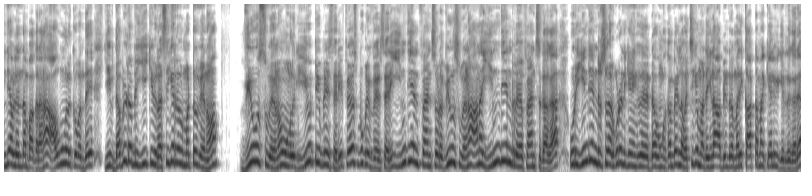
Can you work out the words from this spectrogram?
இந்தியாவிலேருந்து தான் பார்க்குறாங்க. அவங்களுக்கு வந்து டபிள்யூடபிள்யூஇக்கு ரசிகர்கள் மட்டும் வேணும். வியூஸ் வேணும் உங்களுக்கு யூடியூப்லேயும் சரி ஃபேஸ்புக்லேயும் சரி இந்தியன் ஃபேன்ஸோட வியூஸ் வேணும். ஆனால் இந்தியன் ஃபேன்ஸுக்காக ஒரு இந்தியன் ரெஸ்லர் கூட நீங்கள் எங்கள் உங்கள் கம்பெனியில் வச்சுக்க மாட்டீங்களா அப்படின்ற மாதிரி காட்டமாக கேள்வி கேட்டிருக்காரு.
